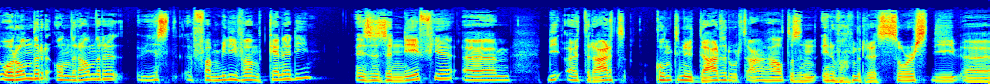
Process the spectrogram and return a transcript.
waaronder, onder andere, wie is het? familie van Kennedy? Is dus een neefje ehm, die uiteraard continu daardoor wordt aangehaald als een een of andere source die eh,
